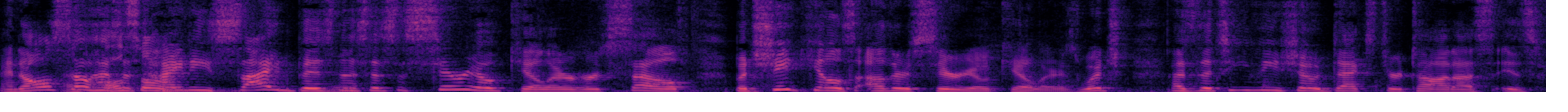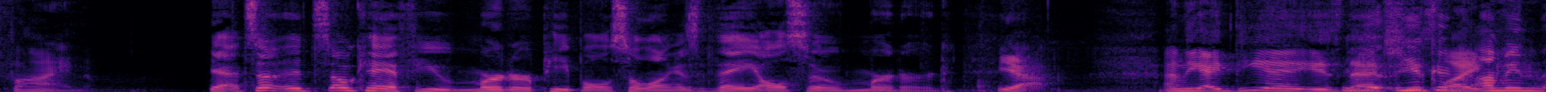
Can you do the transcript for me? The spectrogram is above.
and also And has also- a tidy side business as a serial killer herself. But she kills other serial killers, which, as the TV show Dexter taught us, is fine. Yeah, it's it's okay if you murder people so long as they also murdered. Yeah. And the idea is that you, she's you could, like, I mean,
